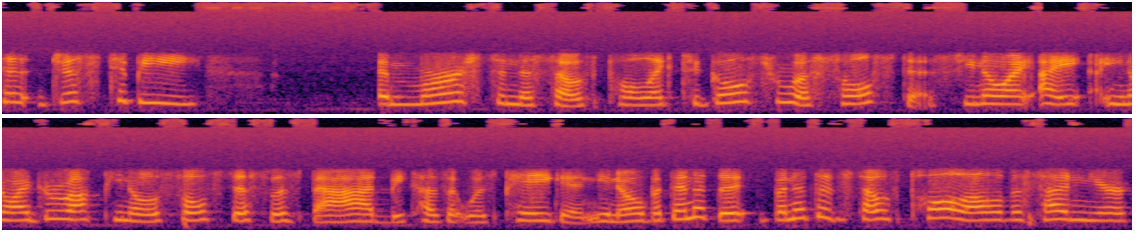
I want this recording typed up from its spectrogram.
to just to be immersed in the South Pole, like to go through a solstice. You know, I, I you know I grew up, you know, solstice was bad because it was pagan, you know, but then at the but at the South Pole, all of a sudden you're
